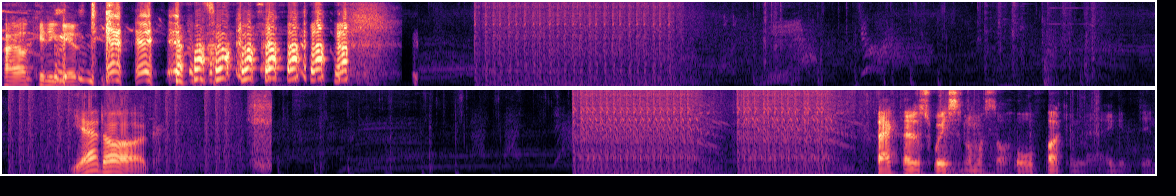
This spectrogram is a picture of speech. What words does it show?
Kyle, can you get? yeah, dog. Fact that I just wasted almost a whole fucking mag and didn't. hit.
